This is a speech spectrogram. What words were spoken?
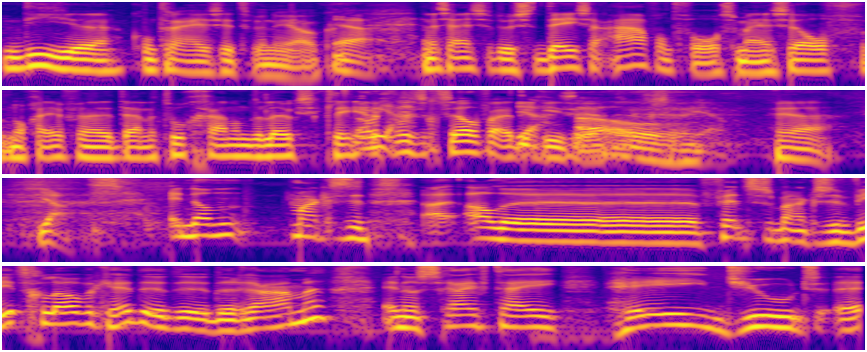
die eh contraien zitten we nu ook. Ja. En dan zijn ze dus deze avond volgens mij zelf nog even daar naartoe gegaan om de leukste kleren Oh ja. voor zichzelf uit te Ja. kiezen. Oh. Zo, ja. ja. Ja, en dan maken ze eh, alle vensters maken ze wit, geloof ik, hè, de, de, de ramen. En dan schrijft hij Hey Jude. Hè,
